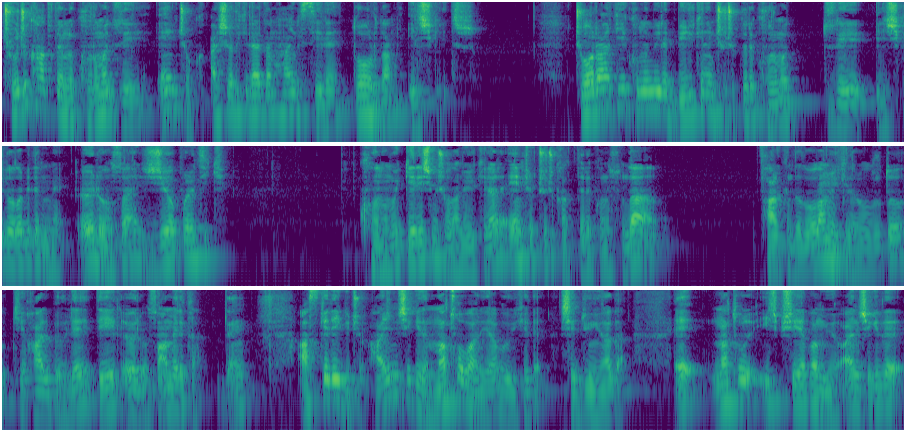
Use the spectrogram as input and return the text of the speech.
çocuk haklarını koruma düzeyi en çok aşağıdakilerden hangisiyle doğrudan ilişkilidir? Coğrafi konumiyle bir ülkenin çocukları koruma düzeyi ilişkili olabilir mi? Öyle olsa jeopolitik konumu gelişmiş olan ülkeler en çok çocuk hakları konusunda farkındalığı olan ülkeler olurdu ki hal böyle değil öyle olsa Amerika değil? Askeri gücü aynı şekilde NATO var ya bu ülkede şey dünyada. E, NATO hiçbir şey yapamıyor. Aynı şekilde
